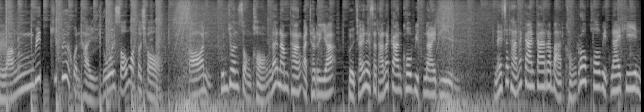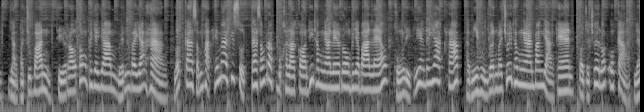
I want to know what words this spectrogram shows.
พลังวิทย์คิดเพื่อคนไทย โดย สวทช ตอนหุ่นยนต์ส่งของและนำทางอัจฉริยะ เพื่อใช้ในสถานการณ์โควิด -19 ในสถานการณ์การระบาดของโรคโควิด -19 อย่างปัจจุบันที่เราต้องพยายามเว้นระยะห่าง ลดการสัมผัสให้มากที่สุด แต่สำหรับบุคลากรที่ทำงานในโรงพยาบาลแล้ว คงหลีกเลี่ยงได้ยากครับ ถ้ามีหุ่นยนต์มาช่วยทำงานบางอย่างแทน ก็จะช่วยลดโอกาส และ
